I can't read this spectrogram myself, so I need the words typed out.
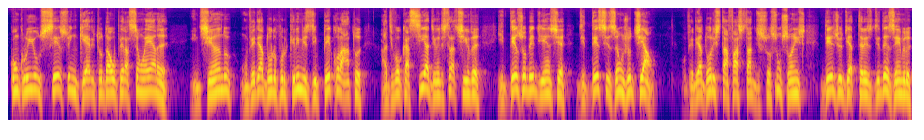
concluiu o sexto inquérito da Operação Era indiciando um vereador por crimes de peculato, advocacia administrativa e desobediência de decisão judicial. O vereador está afastado de suas funções desde o dia 13 de dezembro,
